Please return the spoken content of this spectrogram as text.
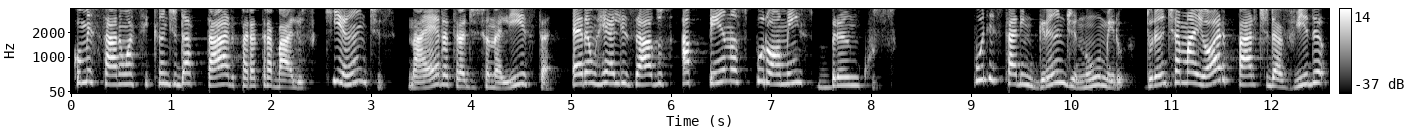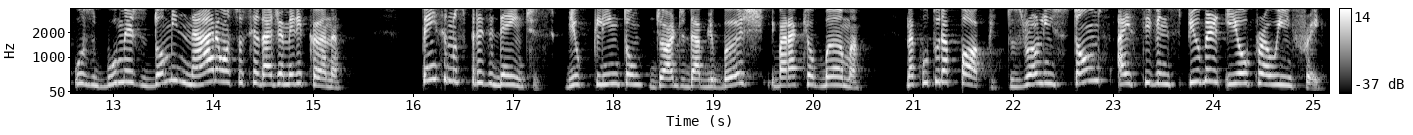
começaram a se candidatar para trabalhos que antes, na era tradicionalista, eram realizados apenas por homens brancos. Por estar em grande número, durante a maior parte da vida, os boomers dominaram a sociedade americana. Pense nos presidentes Bill Clinton, George W. Bush e Barack Obama, na cultura pop, dos Rolling Stones a Steven Spielberg e Oprah Winfrey,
